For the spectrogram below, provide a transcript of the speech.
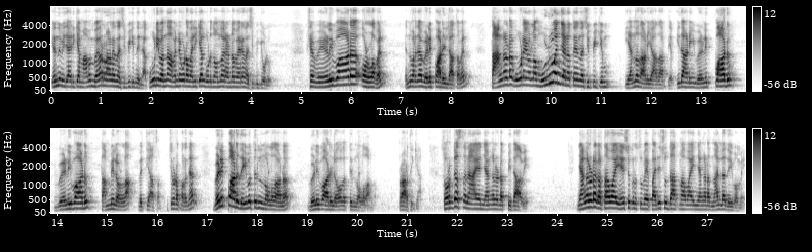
എന്ന് വിചാരിക്കാം. അവൻ വേറൊരാളെ നശിപ്പിക്കുന്നില്ല. കൂടി വന്നാൽ അവന്റെ കൂടെ വലിക്കാൻ കൂടുന്ന ഒന്നോ രണ്ടോ പേരെ നശിപ്പിക്കുള്ളൂ. പക്ഷെ വെളിപാട് ഉള്ളവൻ എന്ന് പറഞ്ഞാൽ വെളിപ്പാടില്ലാത്തവൻ തങ്ങളുടെ കൂടെയുള്ള മുഴുവൻ ജനത്തെ നശിപ്പിക്കും എന്നതാണ് യാഥാർത്ഥ്യം. ഇതാണ് ഈ വെളിപ്പാടും വെളിപാടും തമ്മിലുള്ള വ്യത്യാസം. ഇച്ചിരൂടെ പറഞ്ഞാൽ വെളിപ്പാട് ദൈവത്തിൽ നിന്നുള്ളതാണ് വെളിപാട് ലോകത്തിൽ നിന്നുള്ളതാണ്. പ്രാർത്ഥിക്കാം. സ്വർഗസ്ഥനായ ഞങ്ങളുടെ പിതാവേ ഞങ്ങളുടെ കർത്താവായ യേശു ക്രിസ്തുവെ പരിശുദ്ധാത്മാവായ ഞങ്ങളുടെ നല്ല ദൈവമേ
